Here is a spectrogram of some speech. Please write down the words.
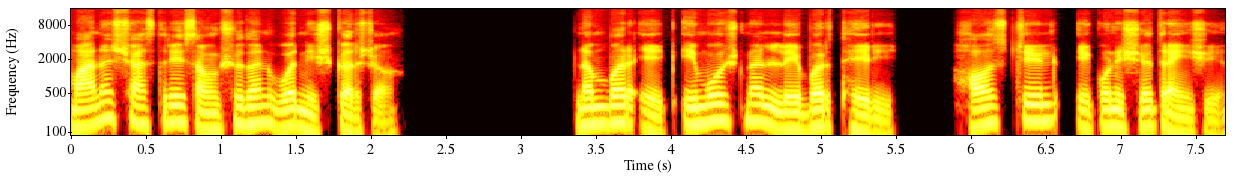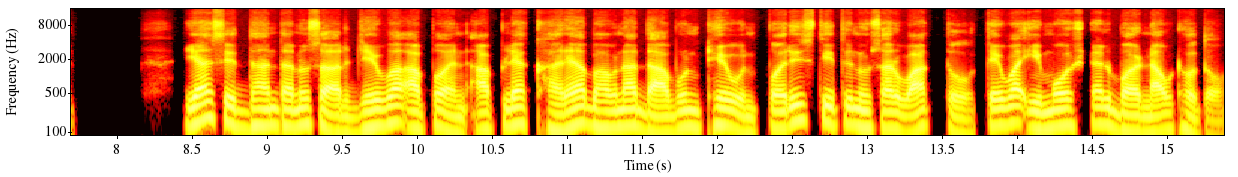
मानसशास्त्रीय संशोधन व निष्कर्ष. नंबर एक इमोशनल लेबर थेरी हॉस्टिल्ड एकोणीसशे त्र्याऐंशी. या सिद्धांतानुसार जेव्हा आपण आपल्या खऱ्या भावना दाबून ठेवून परिस्थितीनुसार वागतो तेव्हा इमोशनल बर्नआउट होतो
